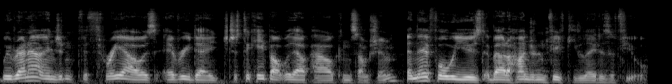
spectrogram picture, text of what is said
we ran our engine for three hours every day just to keep up with our power consumption, and therefore we used about 150 litres of fuel.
